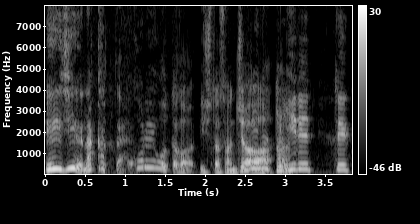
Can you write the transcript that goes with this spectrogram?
AGA がなかった。これをだから石田さんじゃあ入れて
